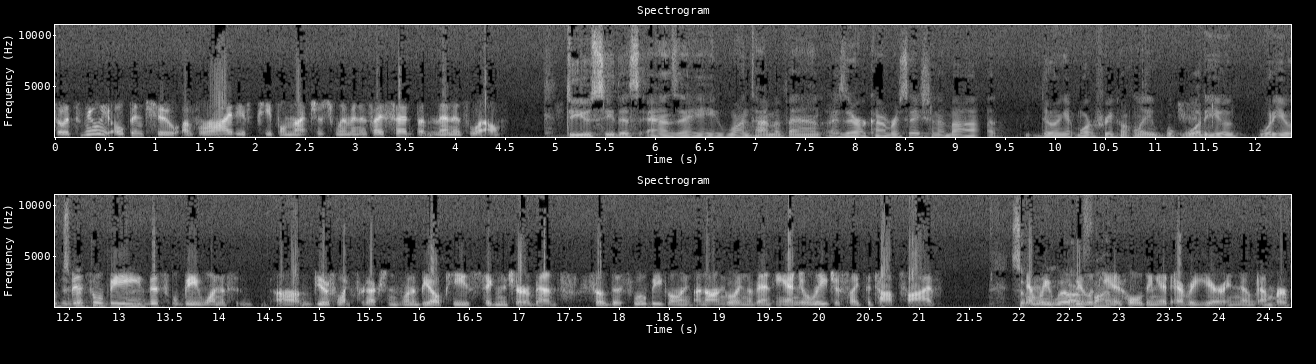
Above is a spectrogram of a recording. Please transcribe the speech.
So it's really open to a variety of people, not just women, as I said, but men as well. Do you see this as a one time event? Is there a conversation about doing it more frequently? What do you what do you expect? This will be this will be one of um, Beautiful Life Productions, one of BLP's signature events. So this will be going an ongoing event annually, just like the top five. So and we will be looking at holding it every year in November,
